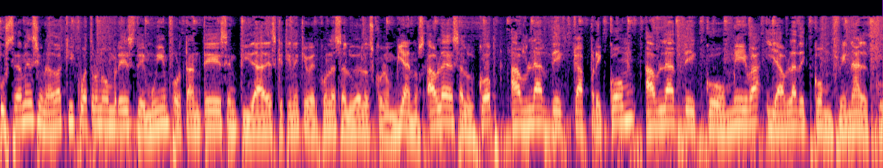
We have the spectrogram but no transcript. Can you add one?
Usted ha mencionado aquí cuatro nombres de muy importantes entidades que tienen que ver con la salud de los colombianos. Habla de Saludcop, habla de Caprecom, habla de Comeva y habla de Confenalco.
